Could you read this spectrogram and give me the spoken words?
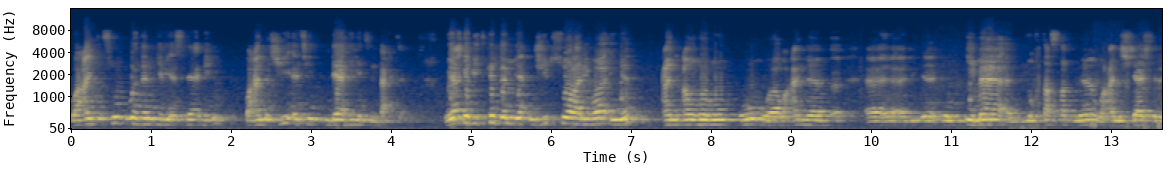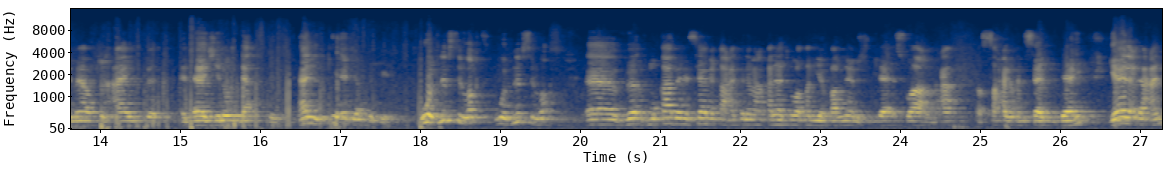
وعن اصول وذني لاسلافهم وعن مشيئة إلهية بحته ويعقب يتكلم يعني يجيب صورة روائية عن عن وعن آه، آه، يغتصبنا وعن الشاشة الماء والعايف الهاجرة لا. هذه البيئة هو في نفس الوقت هو في نفس الوقت آه، في مقابلة سابقة عندنا مع قناة الوطنية برنامج بلا أسوار مع الصحفي محمد سالم الداهي قال عن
